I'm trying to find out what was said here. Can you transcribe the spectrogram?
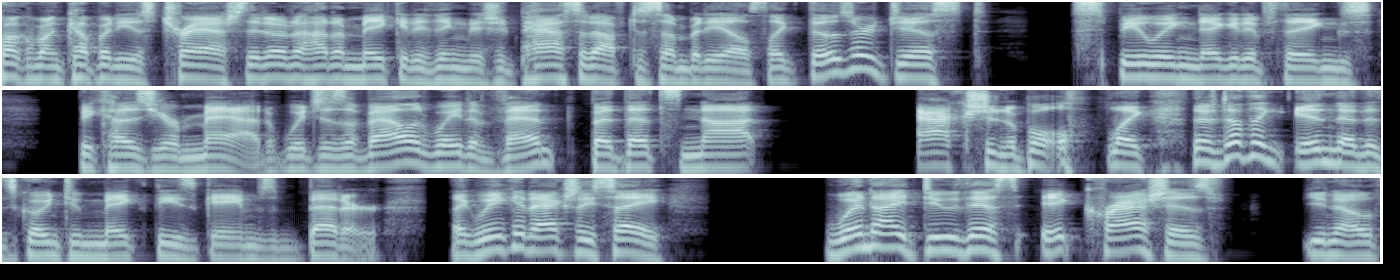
Pokemon Company is trash. They don't know how to make anything. They should pass it off to somebody else. Like, those are just spewing negative things because you're mad, which is a valid way to vent, but that's not actionable. Like, there's nothing in there that's going to make these games better. Like, we can actually say, when I do this, it crashes, you know,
